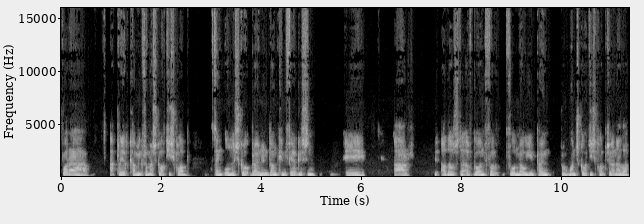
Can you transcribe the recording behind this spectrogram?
for a a player coming from a Scottish club. I think only Scott Brown and Duncan Ferguson uh, are the others that have gone for four million pound from one Scottish club to another.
